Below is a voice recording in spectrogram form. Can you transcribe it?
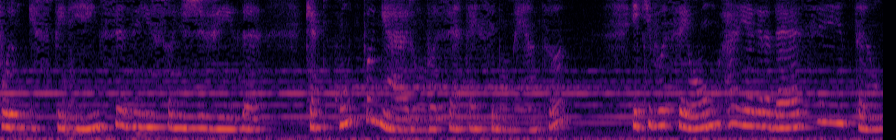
foram experiências e lições de vida que acompanharam você até esse momento e que você honra e agradece e então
